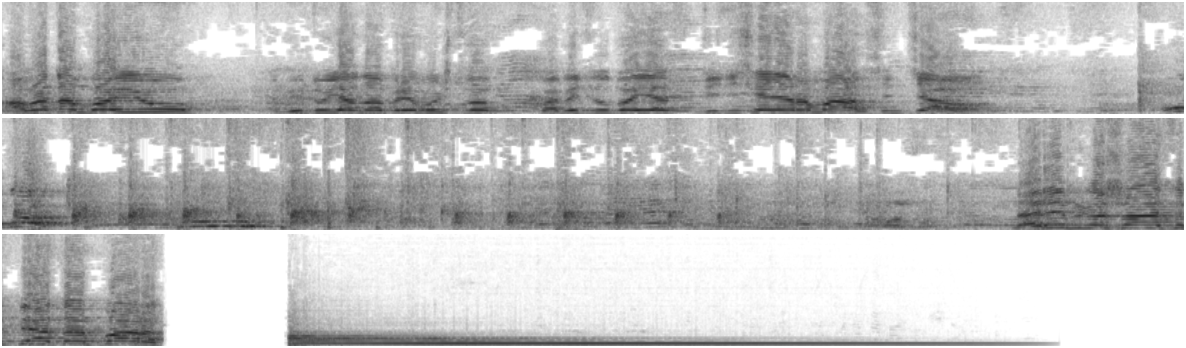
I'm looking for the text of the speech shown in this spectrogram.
А в этом бою, ввиду явного преимущества, победил боец Дидиченя Роман Синтяо. На ринг приглашается пятая пара.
